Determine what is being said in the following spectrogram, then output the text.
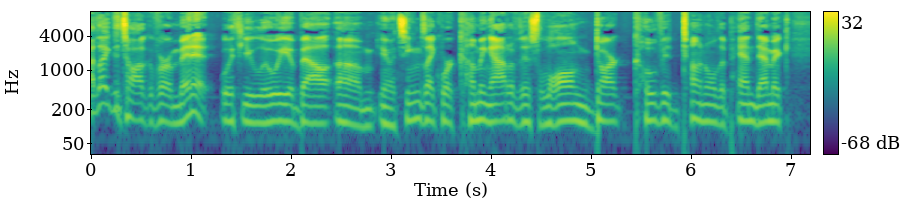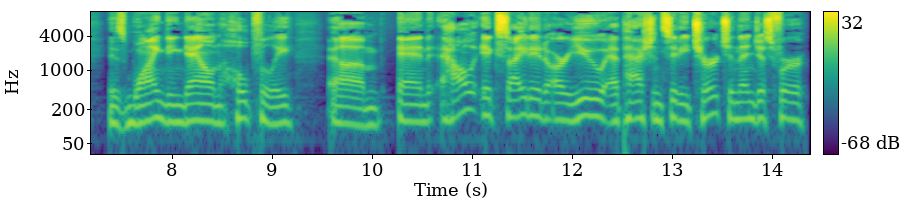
I'd like to talk for a minute with you, Louie, about um, you know. It seems like we're coming out of this long, dark COVID tunnel. The pandemic is winding down, hopefully. Um, and how excited are you at Passion City Church? And then just for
